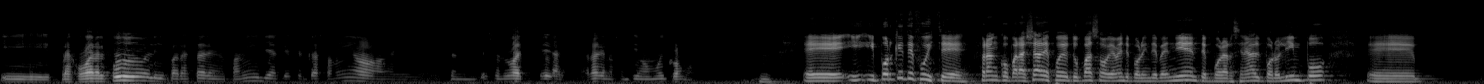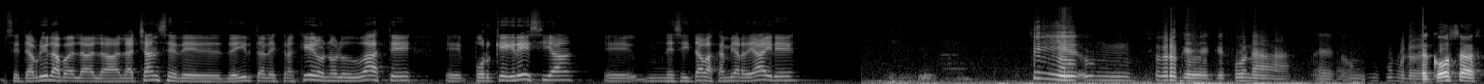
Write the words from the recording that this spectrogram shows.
Y para jugar al fútbol y para estar en familia, que es el caso mío, eh, es, un, es un lugar ideal. La verdad que nos sentimos muy cómodos. Eh, ¿y, por qué te fuiste, Franco, para allá después de tu paso, obviamente, por Independiente, por Arsenal, por Olimpo? Eh, ¿Se te abrió la, la, chance de, irte al extranjero? ¿No lo dudaste? Eh, ¿Por qué Grecia? ¿Necesitabas cambiar de aire? Sí, yo creo que, fue una, un cúmulo de cosas.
